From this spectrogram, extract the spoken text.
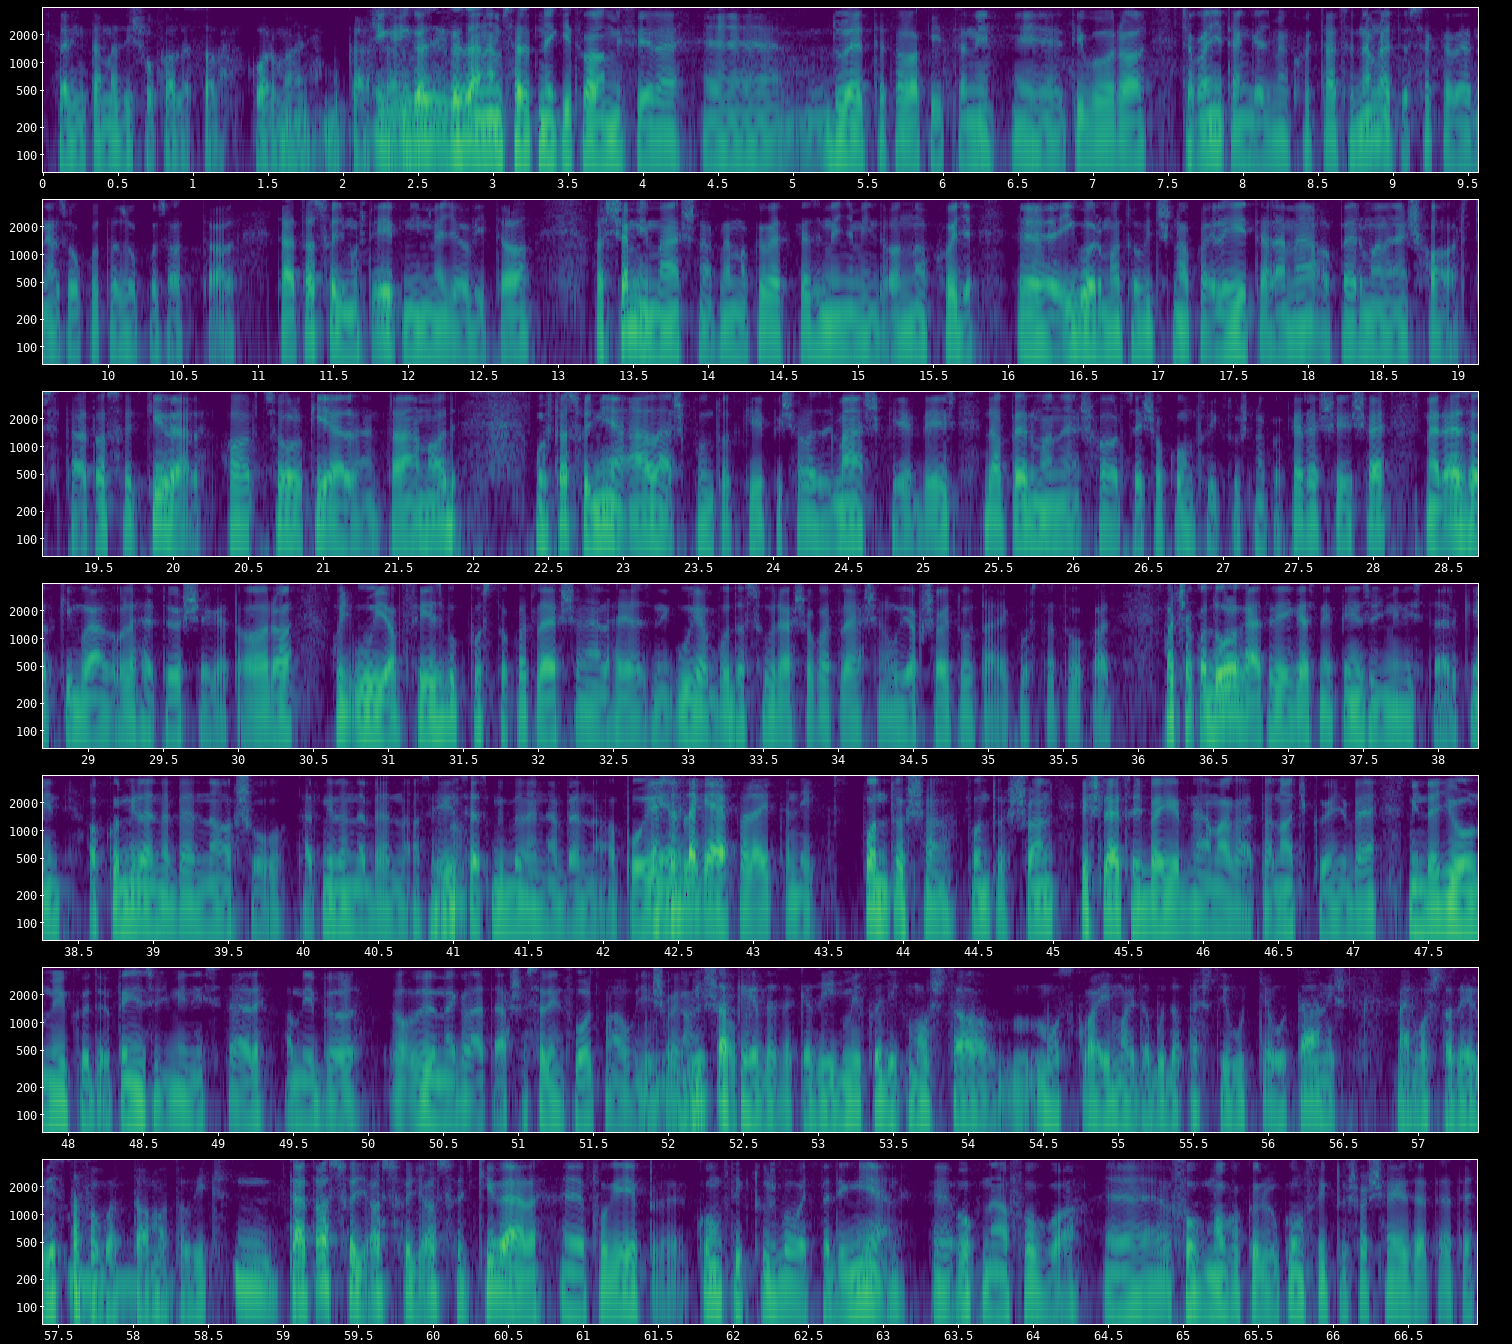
Szerintem ez is sokkal lesz a kormány bukására. Igaz, igazán nem szeretnék itt valamiféle e, duettet alakítani e, Tiborral, csak annyit engedj meg, hogy, tehát, hogy nem lehet összekeverni az okot az okozattal. Tehát az, hogy most épp mi megy a vita, az semmi másnak nem a következménye, mint annak, hogy e, Igor Matovicsnak a lételeme a permanens harc. Tehát az, hogy kivel harcol, ki ellen támad, most az, hogy milyen álláspontot képvisel, az egy más kérdés, de a permanens harc és a konfliktusnak a keresése, mert ez ad kiváló lehetőséget lehetőséget arra, hogy újabb Facebook posztokat lehessen elhelyezni, újabb odaszúrásokat lehessen, újabb sajtótájékoztatókat. Ha csak a dolgát végezné pénzügyminiszterként, akkor mi lenne benne a show? Tehát mi lenne benne az uh-huh. éces, mi lenne benne a poén? Esetleg elfelejtenék. Pontosan, pontosan, és lehet, hogy beírná magát a nagykönyvbe, mint egy jól működő pénzügyminiszter, amiből a ő meglátása szerint volt már úgyis olyan Visszakérdezek, ez így működik most a moszkvai, majd a budapesti útja után is? Mert most azért visszafogadta a Matovics. Tehát az, hogy, az, hogy, az, hogy kivel eh, fog épp konfliktusba, vagy pedig milyen eh, oknál fogva eh, fog maga körül konfliktusos helyzetet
